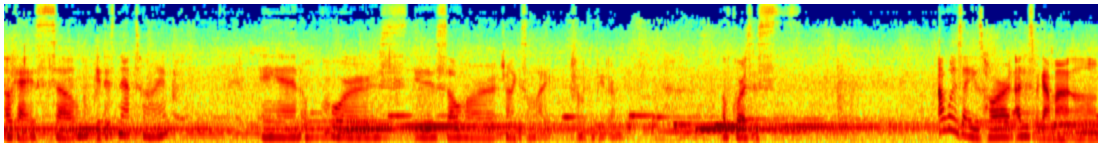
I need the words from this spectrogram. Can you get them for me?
Okay, so it is nap time. And of course, it is so hard trying to get some light from the computer. of course, it's, I wouldn't say it's hard. I just forgot my um,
